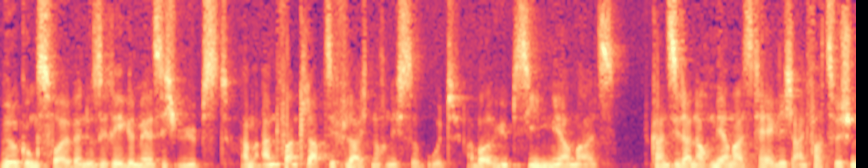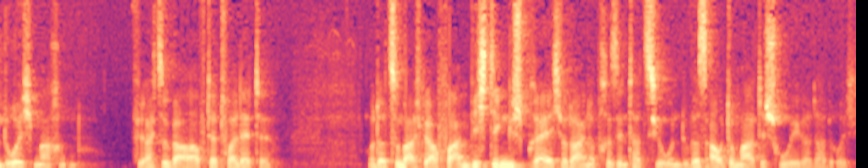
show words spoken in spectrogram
wirkungsvoll, wenn du sie regelmäßig übst. Am Anfang klappt sie vielleicht noch nicht so gut, aber üb sie mehrmals. Du kannst sie dann auch mehrmals täglich einfach zwischendurch machen. Vielleicht sogar auf der Toilette. Oder zum Beispiel auch vor einem wichtigen Gespräch oder einer Präsentation. Du wirst automatisch ruhiger dadurch.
